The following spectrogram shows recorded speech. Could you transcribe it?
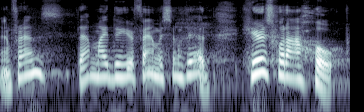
and friends, that might do your family some good. Here's what I hope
